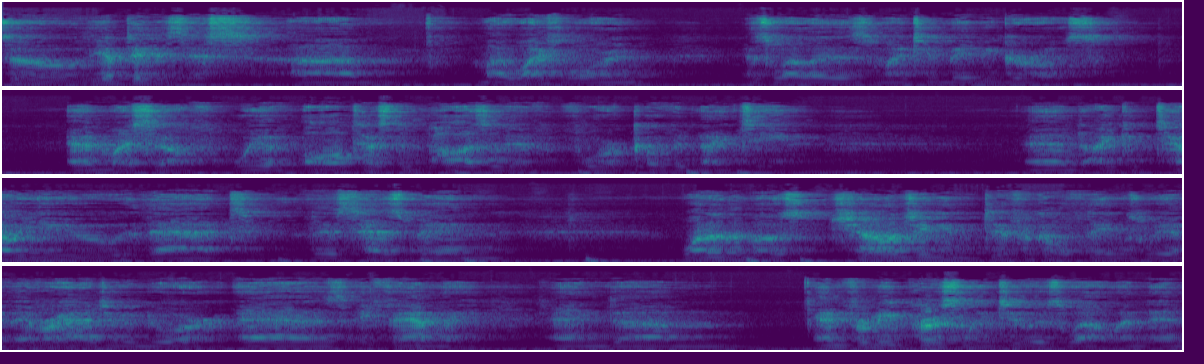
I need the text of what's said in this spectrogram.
So the update is this. Um, my wife Lauren, as well as my two baby girls, and myself, we have all tested positive for COVID 19. And I can tell you that this has been one of the most challenging and difficult things we have ever had to endure as a family. And, um, and for me personally too as well. And, and,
